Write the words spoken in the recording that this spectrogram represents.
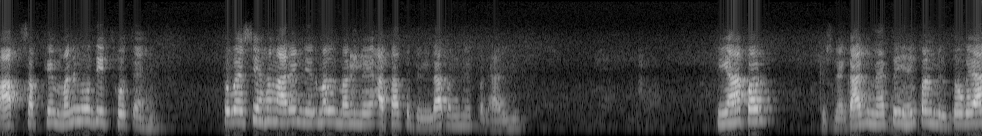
आप सबके मन में उदित होते हैं तो वैसे हमारे निर्मल मन में, अर्थात तो वृंदावन में पधारिए। यहाँ पर किसने कहा कि मैं तो यहीं पर मिल तो गया।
